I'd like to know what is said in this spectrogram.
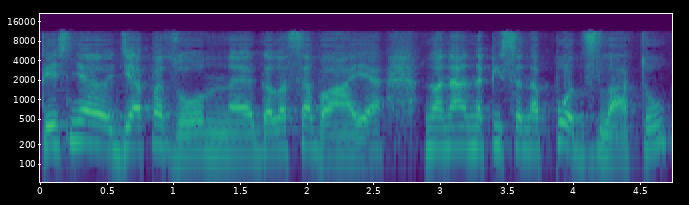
песня диапазонная, голосовая, но она написана под Злату,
